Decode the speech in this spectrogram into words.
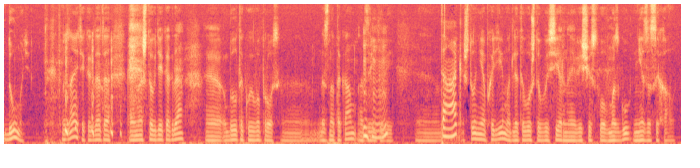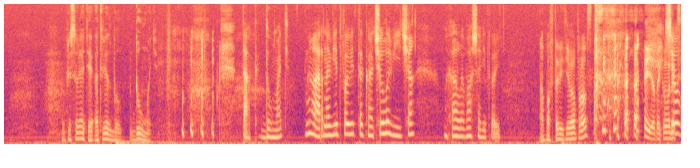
Думать. Вы знаете, когда-то э, на «Что, где, когда» э, был такой вопрос э, знатокам от зрителей. Так. Что необходимо для того, чтобы серное вещество в мозгу не засыхало? Вы представляете, ответ был «думать». Так, думать. Гарна відповідь така, чоловіча. Михайле, ваша відповідь. А повторите вопрос. Я такого Що лекс-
